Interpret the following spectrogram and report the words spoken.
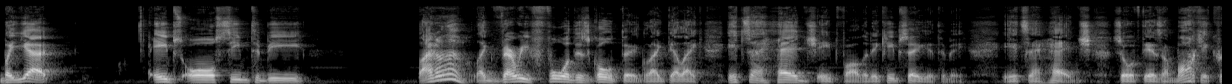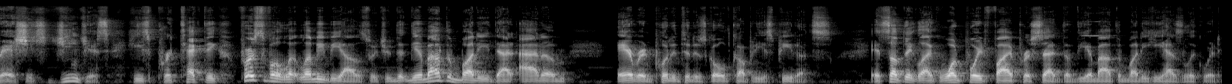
but yet, apes all seem to be, I don't know, like very for this gold thing. Like they're like, it's a hedge, ape father. They keep saying it to me. It's a hedge. So if there's a market crash, it's genius. He's protecting. First of all, let, let me be honest with you. The, the amount of money that Adam Aron put into this gold company is peanuts. It's something like 1.5% of the amount of money he has liquid.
